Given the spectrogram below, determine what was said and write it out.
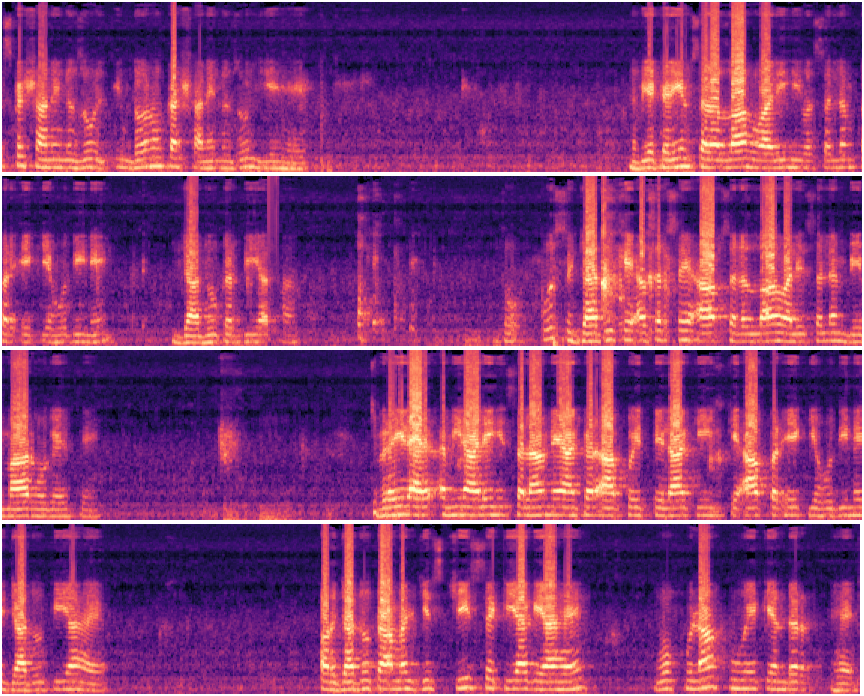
اس کا شان نزول، ان دونوں کا شان نزول یہ ہے۔ نبی کریم صلی اللہ علیہ وسلم پر ایک یہودی نے جادو کر دیا تھا۔ تو اس جادو کے اثر سے آپ صلی اللہ علیہ وسلم بیمار ہو گئے تھے۔ جبرائیل امین علیہ السلام نے آ کر آپ کو اطلاع کی کہ آپ پر ایک یہودی نے جادو کیا ہے۔ اور جادو کا عمل جس چیز سے کیا گیا ہے، وہ فلاں کنویں کے اندر ہے۔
